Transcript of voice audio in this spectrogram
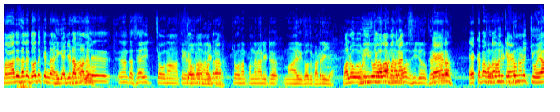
ਮਾਂ ਦੇ ਥੱਲੇ ਦੁੱਧ ਕਿੰਨਾ ਸੀਗਾ ਜਿਹੜਾ ਮੰਨ ਲਓ ਇਹਨਾਂ ਦੱਸਿਆ ਜੀ 14 13 14, 14 14 15 ਲੀਟਰ ਮਾਂ ਦੀ ਦੁੱਧ ਕੱਢ ਰਹੀ ਆ। ਮੰਨ ਲਓ ਉਹਦਾ 14 ਬਹਾਨਾ 15 ਬਹੁਤ ਸੀ ਜਦੋਂ ਖੈਰ ਕਹਿਣ 14 ਇੱਕ ਤਾਂ ਹੁੰਦਾ 14 ਵੀ ਕਹਿਣ ਉਹਨਾਂ ਨੇ ਚੋਇਆ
